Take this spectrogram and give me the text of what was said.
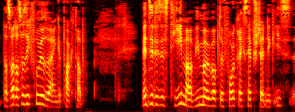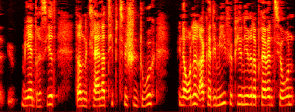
Das war das, was ich früher so eingepackt habe. Wenn Sie dieses Thema, wie man überhaupt erfolgreich selbstständig ist, mehr interessiert, dann ein kleiner Tipp zwischendurch. In der Online-Akademie für Pioniere der Prävention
